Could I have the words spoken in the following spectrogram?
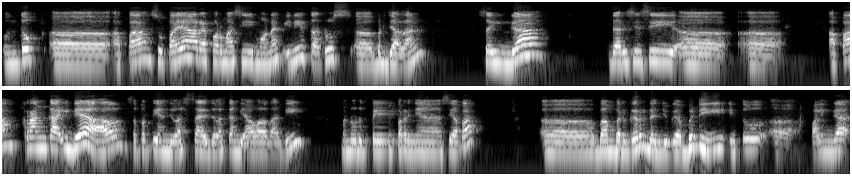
Untuk uh, apa supaya reformasi Monef ini terus uh, berjalan sehingga dari sisi uh, uh, apa kerangka ideal seperti yang jelas saya jelaskan di awal tadi menurut papernya siapa uh, Bamberger dan juga Bedi itu uh, paling enggak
